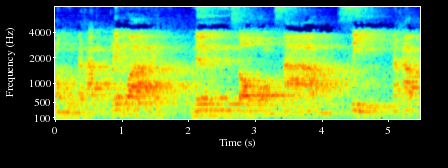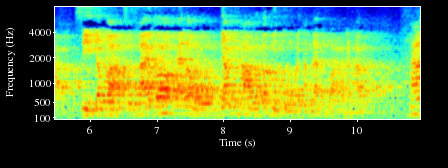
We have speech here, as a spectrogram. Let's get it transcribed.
ลองหมุนนะครับเรียกว่าหนึ่งสองสามสี่นะครับ สี่จังหวะสุดท้ายก็ให้เราย่ำเท้าแล้วก็บิดตัวไปทางด้านขวานะครับห้า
